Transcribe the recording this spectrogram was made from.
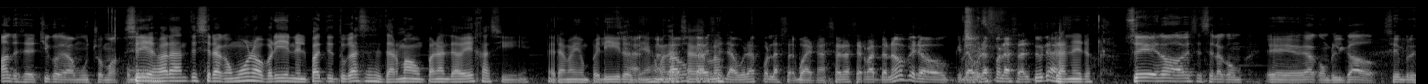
antes de chico era mucho más común. Sí, es verdad, antes era como uno, por ahí en el patio de tu casa se te armaba un panal de abejas y era medio un peligro, tenías que mandar a a veces sacarlo. laburás por las... Bueno, hace hace rato no, pero que laburás por las alturas. Planero. Sí, no, a veces era, com- eh, era complicado. Siempre,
